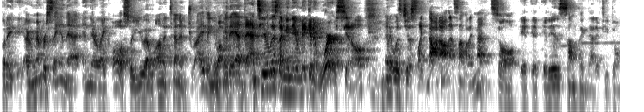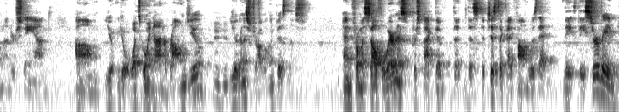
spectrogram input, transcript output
But I, I remember saying that, and they're like, oh, so you have unattentive driving? You want me to add that to your list? I mean, they're making it worse, you know. And it was just like, no, no, that's not what I meant. So it, it, it is something that if you don't understand um, your, your, what's going on around you, mm-hmm. you're going to struggle in business. And from a self awareness perspective, the, the statistic I found was that they, they surveyed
